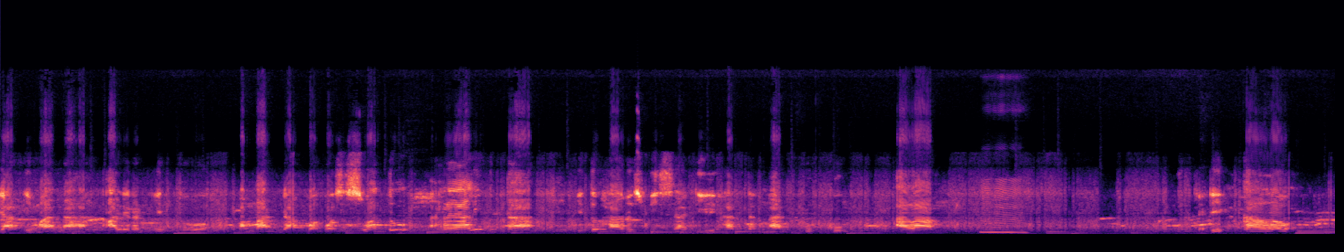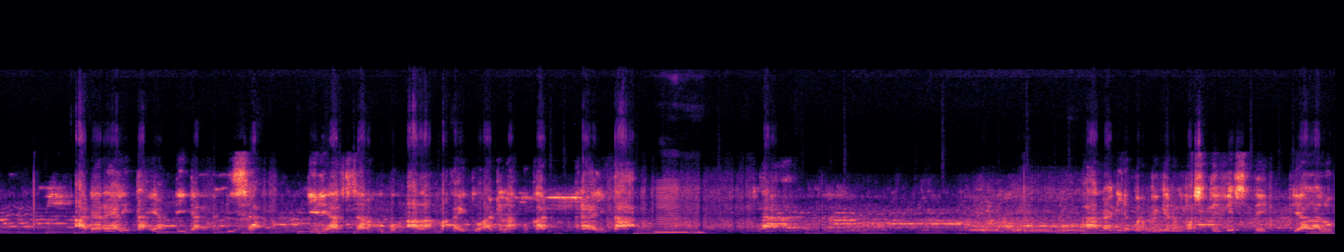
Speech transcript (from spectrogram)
yang di mana aliran itu memandang bahwa sesuatu realita itu harus bisa dilihat dengan hukum alam. hmm, Jadi kalau ada realita yang tidak bisa dilihat secara hukum alam maka itu adalah bukan realita. hmm, Nah, karena dia berpikir positivistik, dia lalu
